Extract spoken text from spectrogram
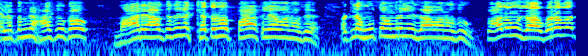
એટલે તમને હાસું કહું મારે આવતો છે ને ખેતરનો પાક લેવાનો છે. એટલે હું તો અમરેલી જવાનો છું. તો હાલો હું જાઉં બરાબર?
